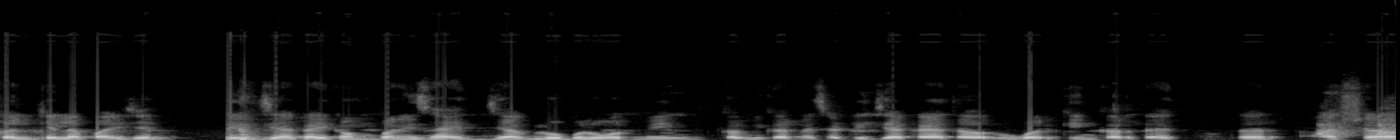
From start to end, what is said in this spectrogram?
कल केला पाहिजे. ते ज्या काही कंपनीज आहेत ज्या ग्लोबल वॉर्मिंग कमी करण्यासाठी ज्या काही आता वर्किंग करतायत तर अशा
